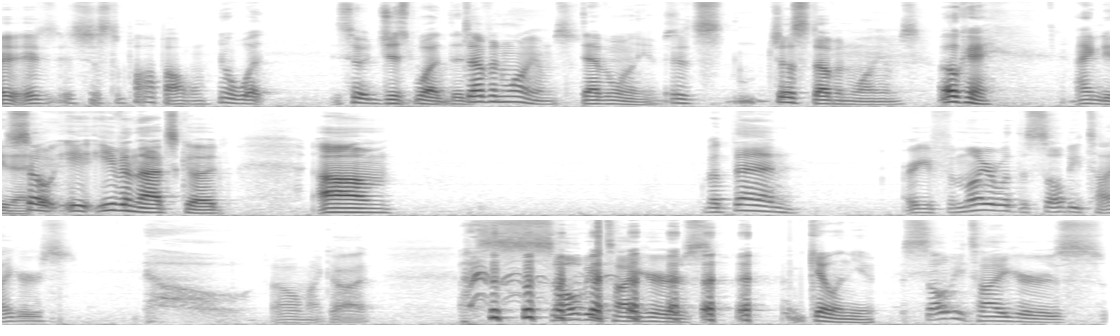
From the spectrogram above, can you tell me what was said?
It, it's it's just a pop album. No, what? So just what? The Devin Williams. Devin Williams. It's just Devin Williams. Okay, I can do that. So e- even that's good. Um, but then, are you familiar with the Selby Tigers? no, Oh my god. Selby Tigers. I'm killing you. Selby Tigers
